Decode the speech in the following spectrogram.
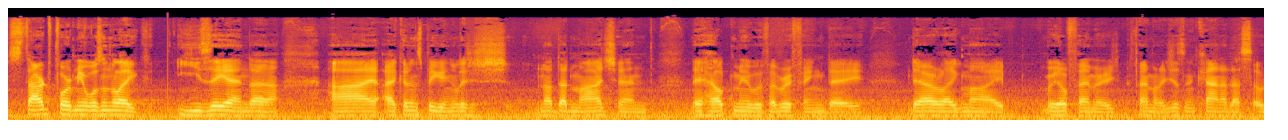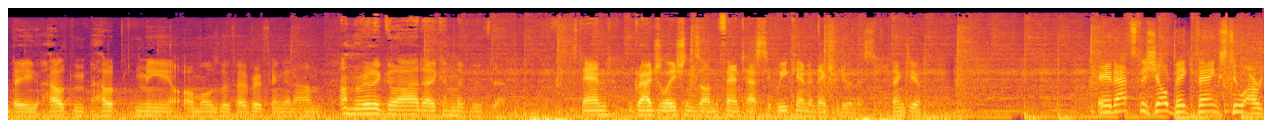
start for me wasn't like easy, and uh, I I couldn't speak English not that much, and they helped me with everything. They they are like my real family family just in Canada so they helped helped me almost with everything and I'm I'm really glad I can live with them. Stan, congratulations on the fantastic weekend and thanks for doing this. Thank you. Hey, that's the show. Big thanks to our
